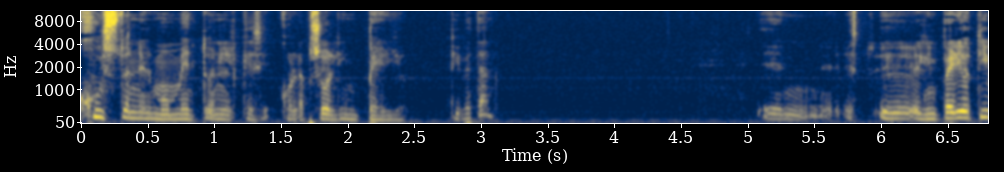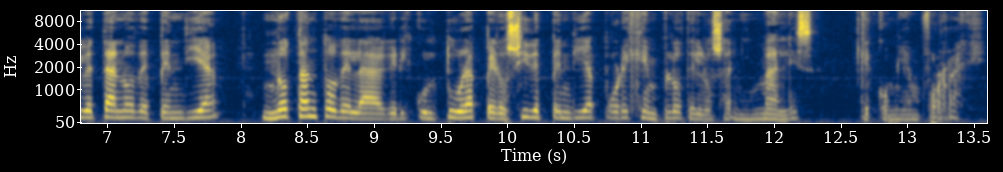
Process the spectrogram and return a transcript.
justo en el momento en el que se colapsó el imperio tibetano. el imperio tibetano dependía no tanto de la agricultura, pero sí dependía, por ejemplo, de los animales que comían forraje.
